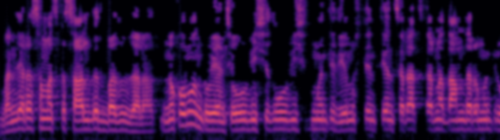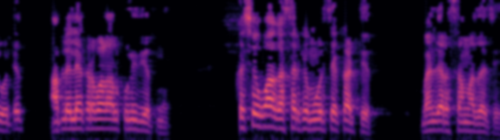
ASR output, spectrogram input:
बंजारा समाज कसा अलगत बाजू झाला. नको म्हणतो यांच्या ओबीसीत ओबीसीत म्हणते हे नुसते त्यांचं राजकारणात आमदार मंत्री होते आपल्या लेकरा बाळाला कोणी देत नाही. कसे वाघासारखे मोर्चे काढतात बंजारा समाजाचे?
